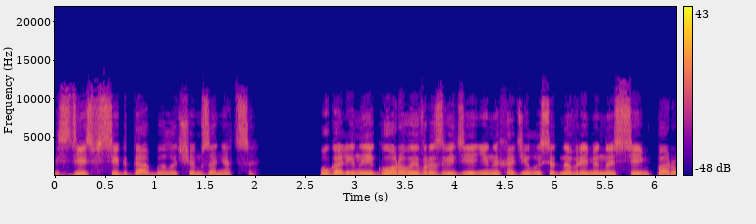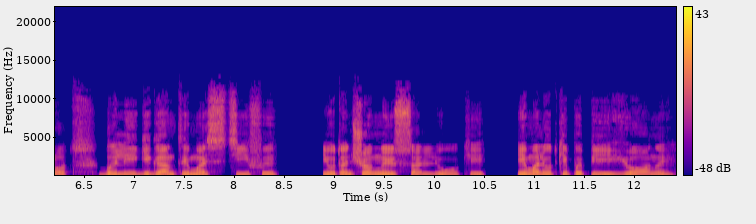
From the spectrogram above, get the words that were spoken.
Здесь всегда было чем заняться. У Галины Егоровой в разведении находилось одновременно семь пород. Были и гиганты-мастифы, и утонченные салюки, и малютки-папийоны.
